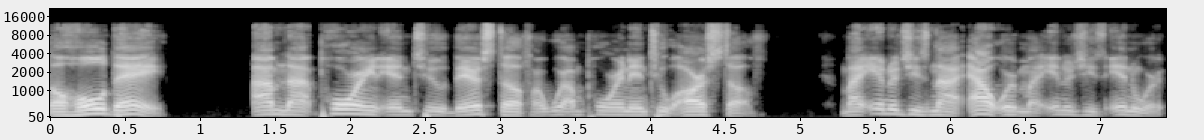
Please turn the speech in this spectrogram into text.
The whole day, I'm not pouring into their stuff, I'm pouring into our stuff. My energy is not outward, my energy is inward.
